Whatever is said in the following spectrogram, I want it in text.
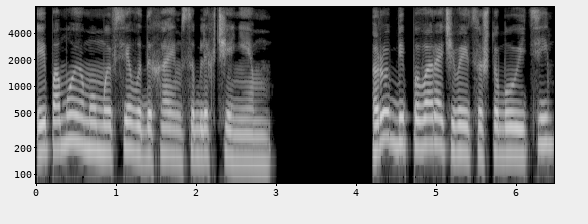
и, по-моему, мы все выдыхаем с облегчением. Робби поворачивается, чтобы уйти,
